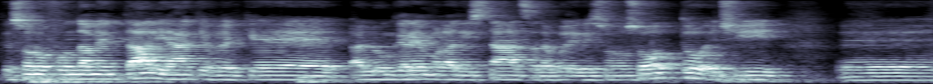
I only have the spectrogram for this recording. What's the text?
e sono fondamentali anche perché allungheremo la distanza da quelle che sono sotto e ci eh,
